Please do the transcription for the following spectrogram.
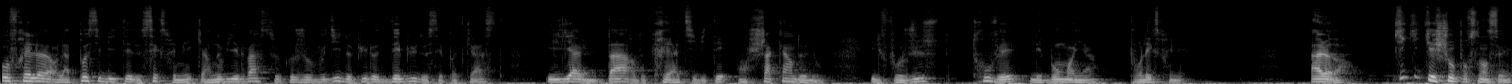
Offrez-leur la possibilité de s'exprimer car n'oubliez pas ce que je vous dis depuis le début de ces podcasts il y a une part de créativité en chacun de nous. Il faut juste trouver les bons moyens pour l'exprimer. Alors, qui qui est chaud pour se lancer?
